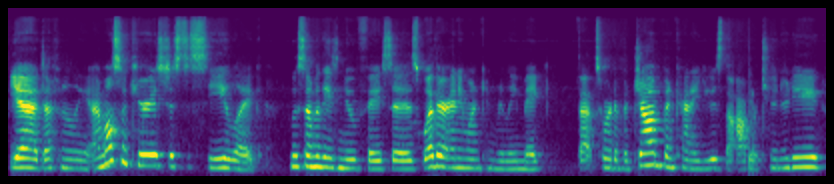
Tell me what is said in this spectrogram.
Yeah, definitely. I'm also curious just to see like who some of these new faces, whether anyone can really make that sort of a jump and kind of use the opportunity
